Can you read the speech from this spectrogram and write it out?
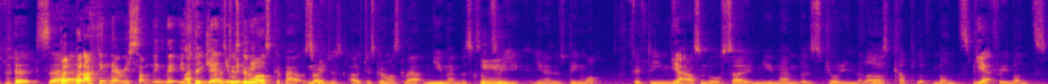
but, uh, but but I think there is something that is I think I was just going to ask about. Sorry, Mm. just, I was just going to ask about new members because Mm. obviously you know there's been what fifteen thousand or so new members joining the last couple of months, two Mm. Yeah. three months.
